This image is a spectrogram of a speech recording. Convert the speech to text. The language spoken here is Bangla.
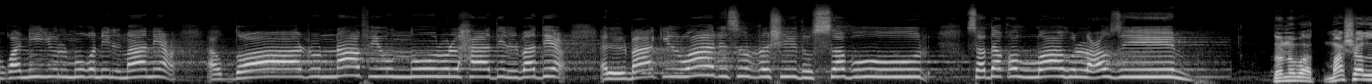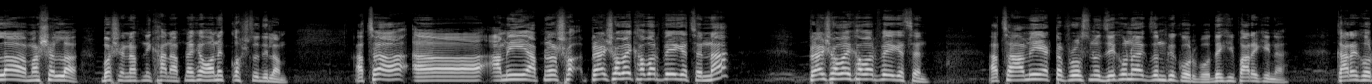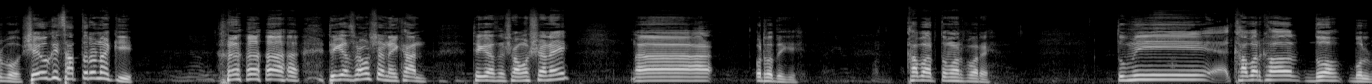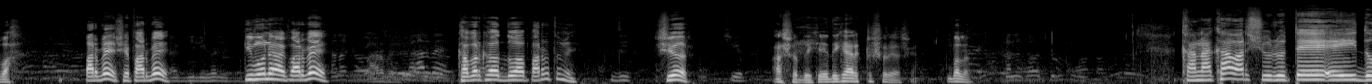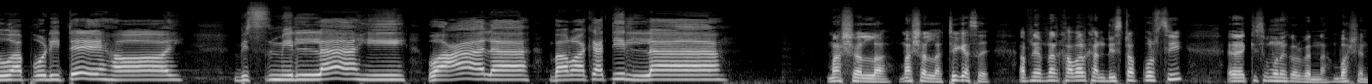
غني المغني المانع الضار النافع النور الحادي البديع الباقي الوارث الرشيد الصبور صدق الله العظيم ধন্যবাদ মাশাল্লাহ মাশাল্লাহ বসেন আপনি খান আপনাকে অনেক কষ্ট দিলাম আচ্ছা আহ, আমি আপনারা স- প্রায় সবাই খাবার পেয়ে গেছেন না প্রায় সবাই খাবার পেয়ে গেছেন আচ্ছা আমি একটা প্রশ্ন যে কোনো একজনকে করব দেখি পারে কিনা কারে করব সেও কি ছাত্র নাকি ঠিক আছে সমস্যা নেই খান। ঠিক আছে সমস্যা নেই। ওটা দেখি। খাবার তোমার পরে। তুমি খাবার খাওয়ার দোয়া বলবা। পারবে? সে পারবে? কি মনে হয় পারবে? খাবার খাওয়ার দোয়া পারো তুমি? শিওর আসো দেখি এদিকে আর একটু সরে আসে। বলো। খানা খাওয়ার শুরুতে এই দোয়া পড়িতে হয়। বিসমিল্লাহি ওয়ালা বারাকাতিল্লাহ। মাশাল্লাহ মাশাল্লাহ ঠিক আছে। আপনি আপনার খাবার খান ডিস্টার্ব করছি কিছু মনে করবেন না, বসেন।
